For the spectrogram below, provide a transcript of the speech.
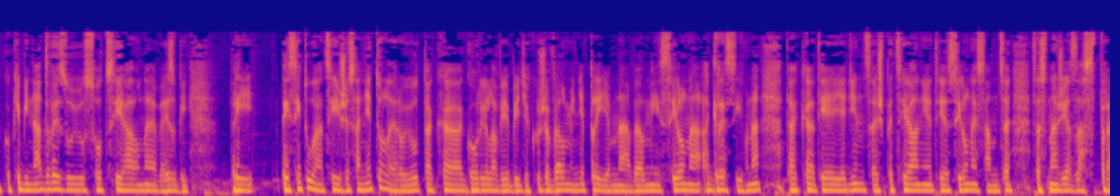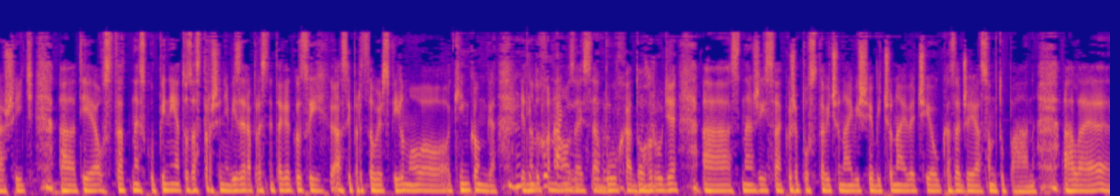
ako keby nadvezujú sociálne väzby. Pri tej situácii, že sa netolerujú, tak eh, gorila vie byť akože veľmi nepríjemná, veľmi silná, agresívna, tak eh, tie jedince, špeciálne tie silné samce, sa snažia zastrašiť eh, tie ostatné skupiny a to zastrašenie vyzerá presne tak, ako si ich asi predstavuješ z filmov o King Konga. Mm-hmm, Jednoducho naozaj sa búcha do hrude a snaží sa akože postaviť čo najvyššie, byť čo najväčšie a ukázať, že ja som tu pán. Ale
